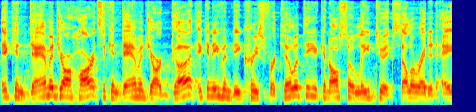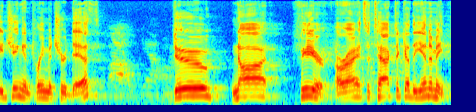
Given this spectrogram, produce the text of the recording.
It can damage our hearts. It can damage our gut. It can even decrease fertility. It can also lead to accelerated aging and premature death. Wow. Yeah. Do not fear, all right? It's a tactic of the enemy.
